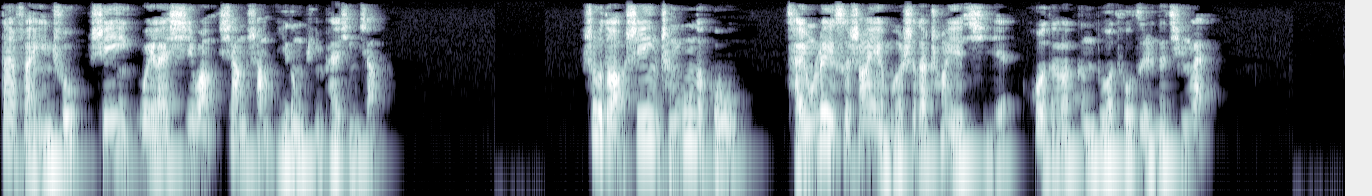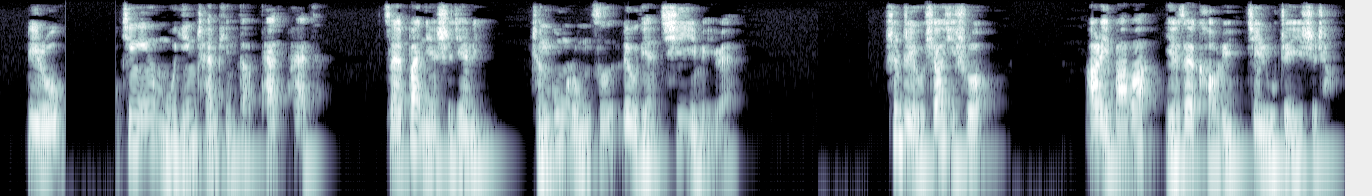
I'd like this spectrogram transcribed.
但反映出 Shein 未来希望向上移动品牌形象。受到 Shein 成功的鼓舞，采用类似商业模式的创业企业获得了更多投资人的青睐。例如，经营母婴产品的 PetPet。在半年时间里，成功融资六点七亿美元，甚至有消息说，阿里巴巴也在考虑进入这一市场。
